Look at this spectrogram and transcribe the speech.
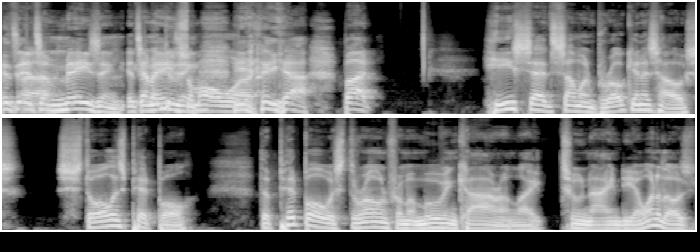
it's, it's amazing. It's gotta do amazing. some homework. yeah. But he said someone broke in his house, stole his pit bull. The pit bull was thrown from a moving car on like 290 or one of those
